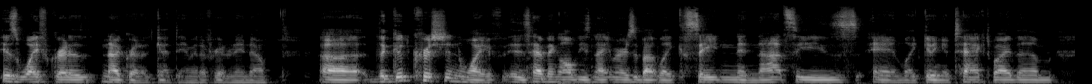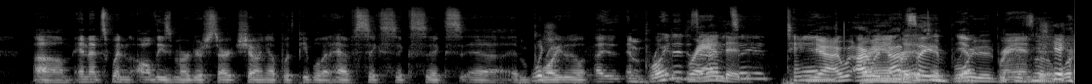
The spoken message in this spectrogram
his wife Greta, not Greta, god damn it, I forgot her name now. Uh, the good Christian wife is having all these nightmares about like Satan and Nazis and like getting attacked by them. Um, and that's when all these murders start showing up with people that have six six six uh, embroidered, uh, embroidered, Branded. Is that how you'd say it? Tan, yeah, I, w- I would not branded. say Yeah, embroidered because branded.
